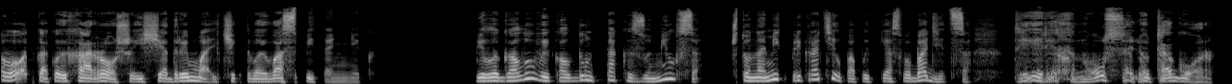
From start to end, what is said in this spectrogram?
Вот какой хороший и щедрый мальчик твой воспитанник. Белоголовый колдун так изумился, что на миг прекратил попытки освободиться. «Ты рехнулся, Лютогор!»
